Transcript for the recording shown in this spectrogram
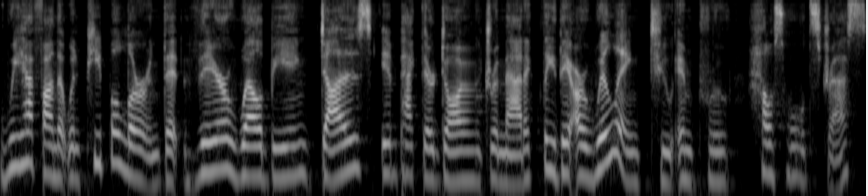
we have found that when people learn that their well being does impact their dog dramatically, they are willing to improve household stress,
